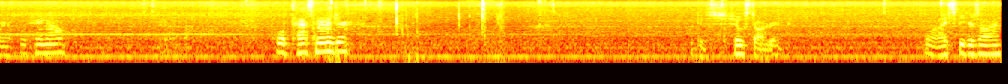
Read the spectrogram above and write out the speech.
we're in 4K now. Pull task manager. This show started. Nice speakers on.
